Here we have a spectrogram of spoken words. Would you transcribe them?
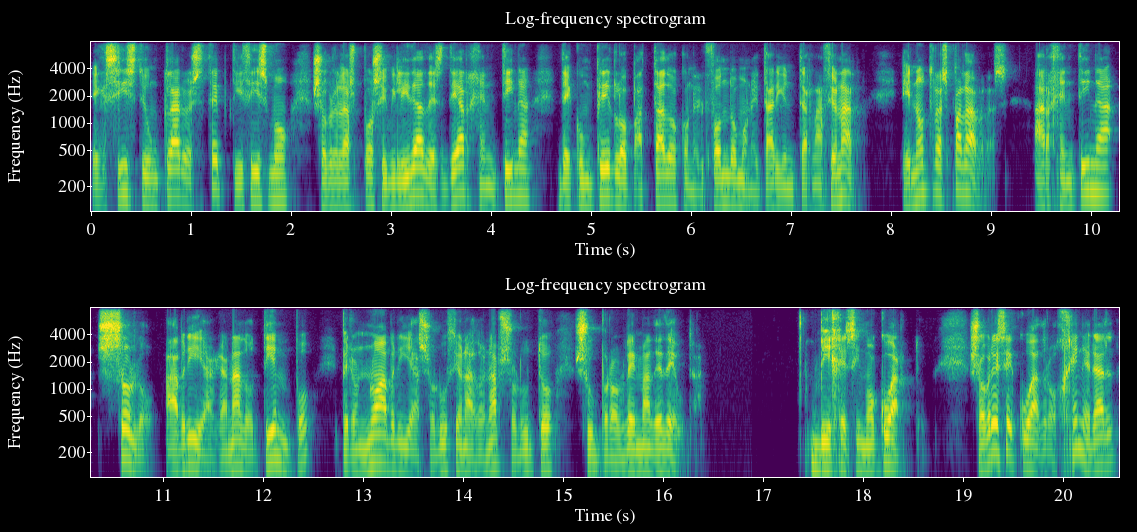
existe un claro escepticismo sobre las posibilidades de Argentina de cumplir lo pactado con el Fondo Monetario Internacional. En otras palabras, Argentina solo habría ganado tiempo pero no habría solucionado en absoluto su problema de deuda. Vigésimo cuarto. Sobre ese cuadro general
